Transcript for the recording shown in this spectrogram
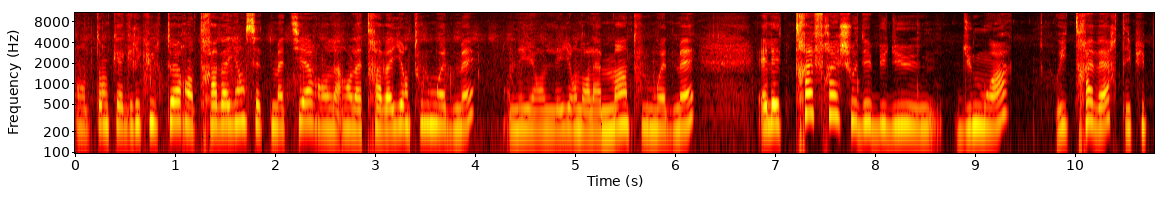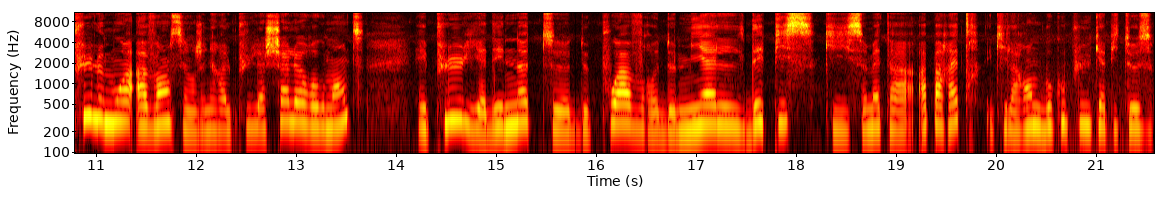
en tant qu'agriculteur en travaillant cette matière, en la, travaillant tout le mois de mai, en l'ayant dans la main tout le mois de mai, elle est très fraîche au début du, du mois, oui, très verte. Et puis plus le mois avance, et en général plus la chaleur augmente, et plus il y a des notes de poivre, de miel, d'épices qui se mettent à apparaître et qui la rendent beaucoup plus capiteuse.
